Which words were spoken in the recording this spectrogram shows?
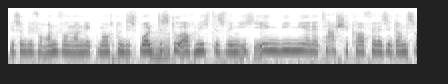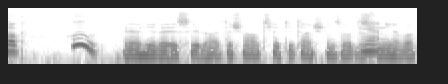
das habe ich von Anfang an nicht gemacht und das wolltest du auch nicht, dass wenn ich irgendwie mir eine Tasche kaufe, dass ich dann sage, huh, Ja, hier, da ist sie, Leute, schaut, ich habe die Tasche und so. Das Ja. finde ich aber,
